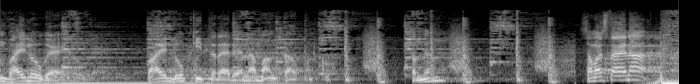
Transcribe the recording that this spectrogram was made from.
अपन भाई लोग है। भाई लोग की तरह रहना माँगता अपन को समझा ना? समझता है ना?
